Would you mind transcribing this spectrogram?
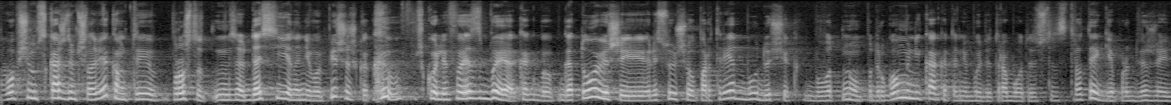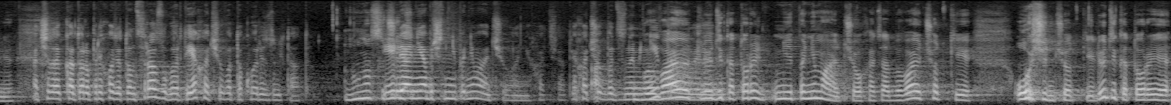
В общем, с каждым человеком ты просто, не знаю, досье на него пишешь, как в школе ФСБ, как бы готовишь и рисуешь его портрет будущий, как бы вот, ну, по-другому никак это не будет работать. Это стратегия продвижения. А человек, который приходит, он сразу говорит, я хочу вот такой результат. Ну, у нас Или очень... они обычно не понимают, чего они хотят. Я хочу а, быть знаменитым. Бывают или... люди, которые не понимают, чего хотят. Бывают четкие очень четкие люди, которые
